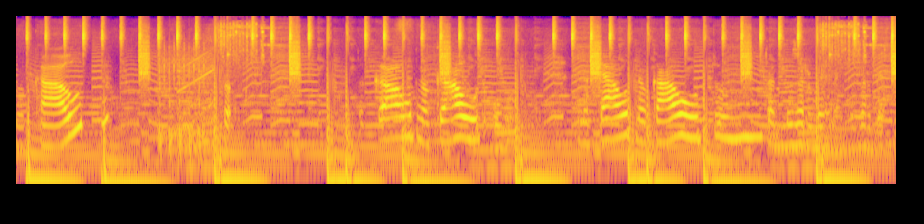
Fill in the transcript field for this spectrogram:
Нокаут. Нокаут, нокаут. О. Нокаут, нокаут. Так, виграємо, ми зараз виграємо.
